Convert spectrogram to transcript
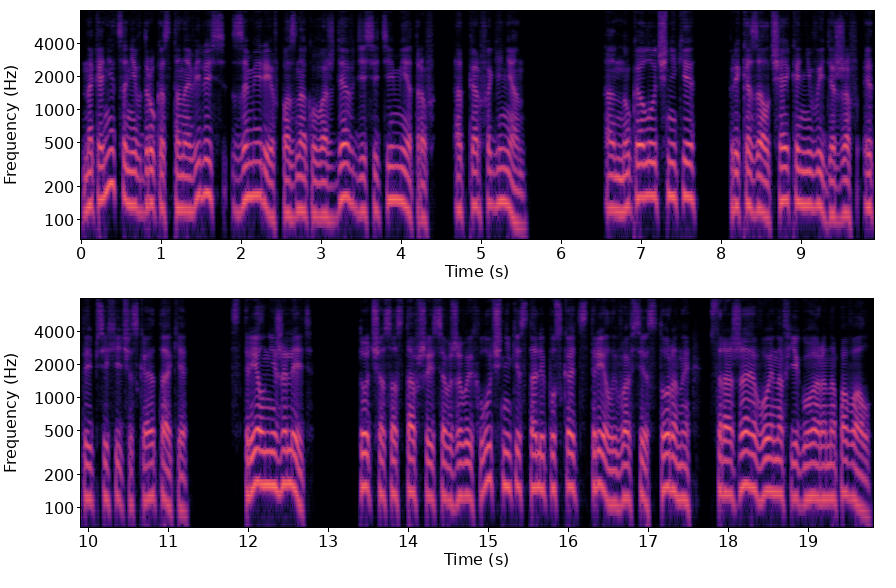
Наконец они вдруг остановились, замерев по знаку вождя в десяти метров от карфагенян. «А ну-ка, лучники!» — приказал Чайка, не выдержав этой психической атаки. «Стрел не жалеть!» Тотчас оставшиеся в живых лучники стали пускать стрелы во все стороны, сражая воинов Ягуара на повал.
